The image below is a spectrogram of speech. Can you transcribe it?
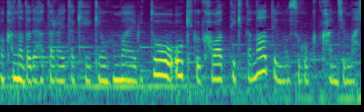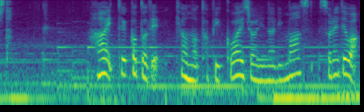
まあ、カナダで働いた経験を踏まえると大きく変わってきたなっていうのをすごく感じました。はいということで今日のトピックは以上になります。それでは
